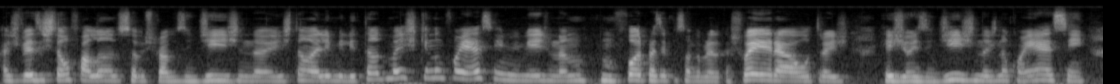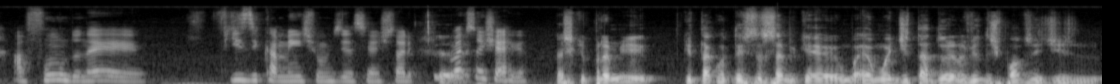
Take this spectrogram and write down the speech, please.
às vezes estão falando sobre os povos indígenas, estão ali militando, mas que não conhecem mesmo, né? não, não foram, por exemplo, São Gabriel da Cachoeira, outras regiões indígenas, não conhecem a fundo, né? Fisicamente, vamos dizer assim, a história. Como é que você enxerga? Acho que para mim, o que está acontecendo, sabe, que é uma, é uma ditadura na vida dos povos indígenas,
